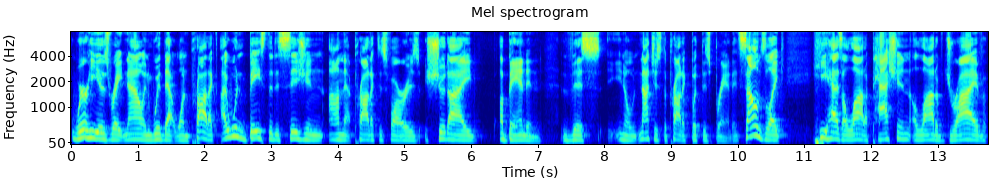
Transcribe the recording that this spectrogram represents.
where he is right now and with that one product, I wouldn't base the decision on that product as far as should I abandon this, you know, not just the product, but this brand. It sounds like he has a lot of passion, a lot of drive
